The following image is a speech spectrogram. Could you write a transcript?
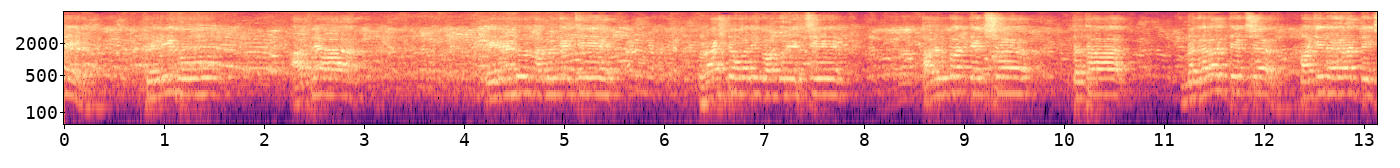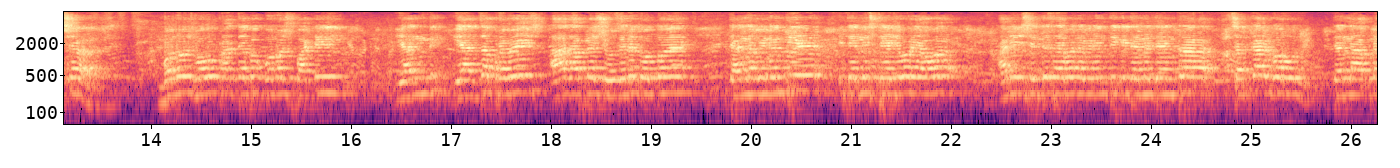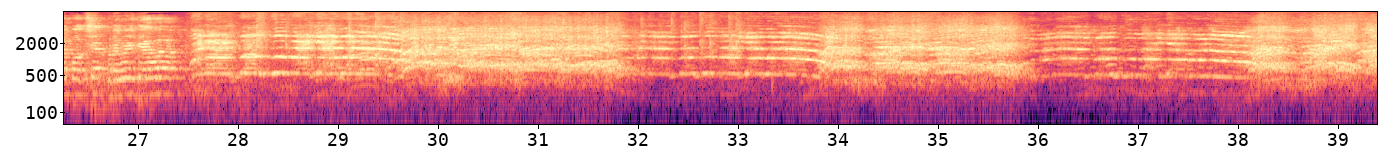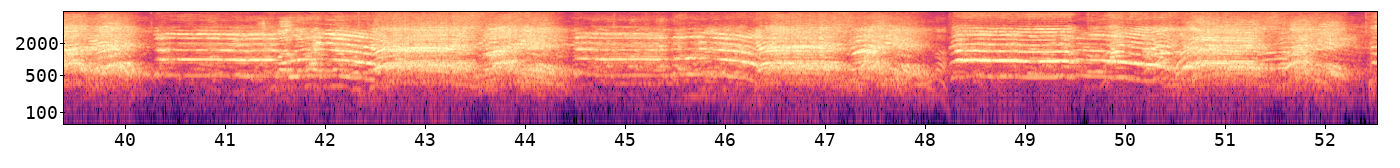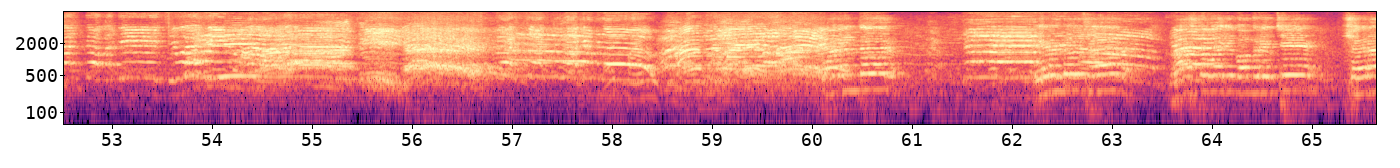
कार्याने फेरी भाऊ आपल्या एरंडोल तालुक्याचे राष्ट्रवादी काँग्रेसचे तालुकाध्यक्ष तथा नगराध्यक्ष माजी नगराध्यक्ष मनोज भाऊ प्राध्यापक मनोज पाटील यांनी यांचा प्रवेश आज आपल्या शिवसेनेत होतोय. त्यांना विनंती आहे की त्यांनी स्टेजवर यावं आणि शिंदे साहेबांना विनंती की त्यांनी त्यांचा सत्कार करून त्यांना आपल्या पक्षात प्रवेश द्यावा.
